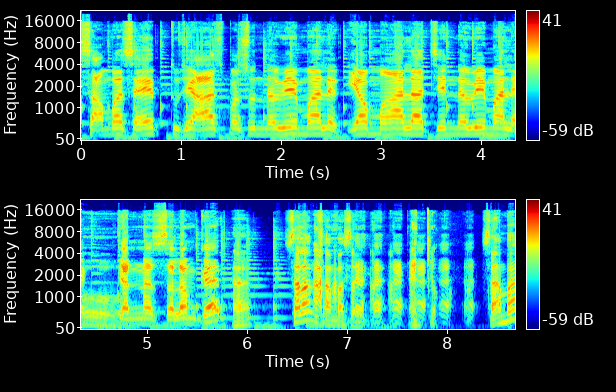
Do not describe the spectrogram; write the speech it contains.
सांबा साहेब तुझे आजपासून नवे मालक. या मालाचे नवे मालक. हो. त्यांना सलाम कर. हाँ, सलाम सांबा साहेब. थँक्यू सांबा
